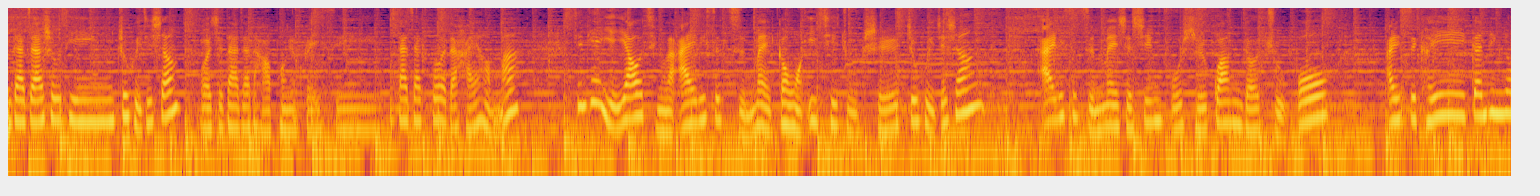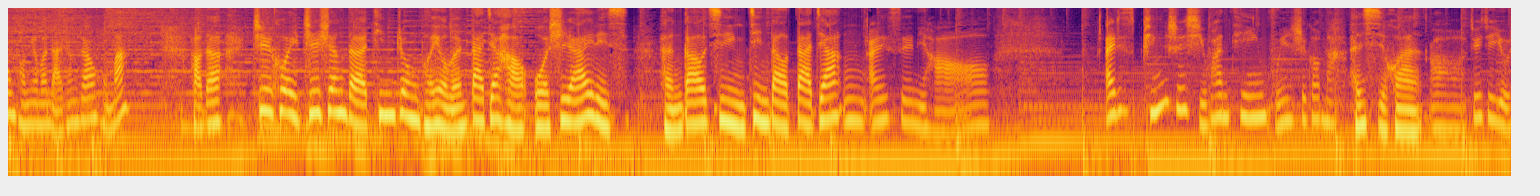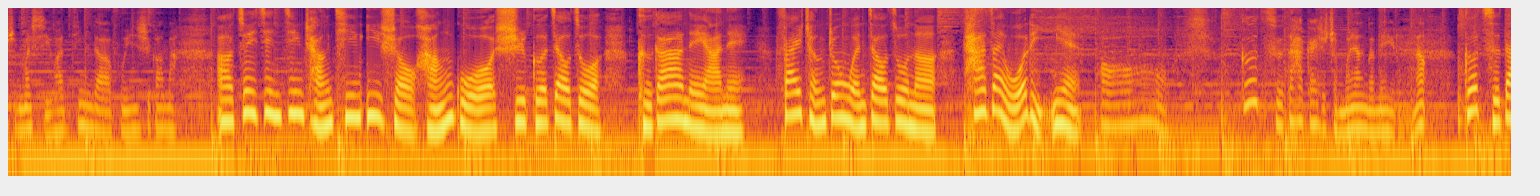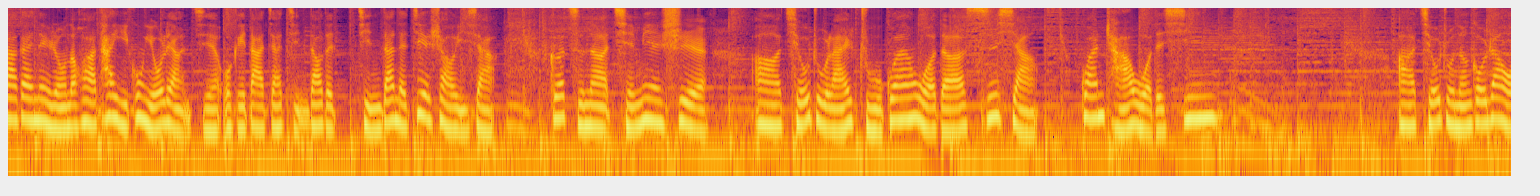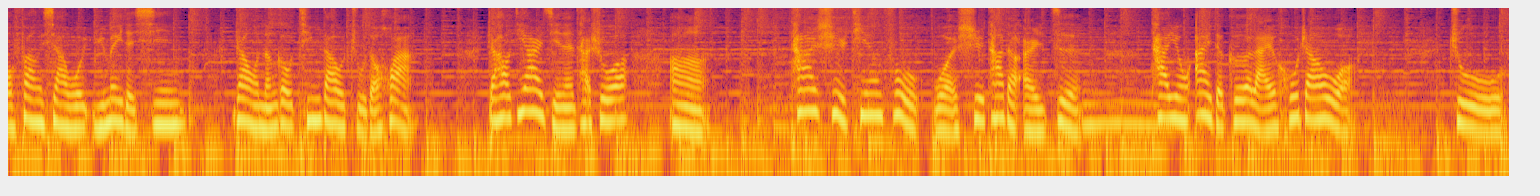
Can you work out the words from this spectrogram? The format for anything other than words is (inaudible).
迎大家收听《智慧之声》，我是大家的好朋友 Gracie。大家过得还好吗？今天也邀请了爱丽丝姊妹跟我一起主持《智慧之声》。爱丽丝姊妹是幸福时光的主播，爱丽丝可以跟听众朋友们打声招呼吗？好的，智慧之声的听众朋友们，大家好，我是爱丽丝，很高兴见到大家。嗯，爱丽丝你好。爱丽丝平时喜欢听福音诗歌吗？很喜欢啊，最近有什么喜欢听的福音诗歌吗？啊、最近经常听一首韩国诗歌，叫做《可嘎内亚内》，翻译成中文叫做呢“他在我里面哦，歌词大概是什么样的内容呢？”。歌词大概内容的话，它一共有两节，我给大家简单的简单的介绍一下。嗯歌词呢，前面是啊、求主来主观我的思想，观察我的心。啊，求主能够让我放下我愚昧的心，让我能够听到主的话。然后第二节呢，他说，啊、他是天父，我是他的儿子，嗯他用爱的歌来呼召我。主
